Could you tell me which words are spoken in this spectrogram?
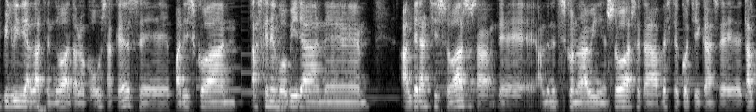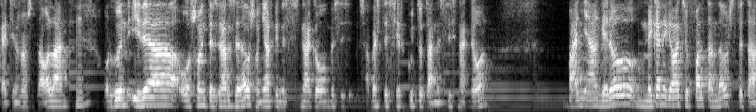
ibilbidea aldatzen doa eta loko gauzak, ez? E, Pariskoan azkenengo biran e, alderantzi zoaz, oza, e, alderantzizko norabideen zoaz eta beste kotxikaz e, talkaitzen zoaz eta holan. Mhm. Orduen, idea oso interesgarri dauz, oinartin ez dizenak egon, beste, oza, beste zirkuitotan ez dizenak egon, baina gero mekanika batzuk faltan dauz, eta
